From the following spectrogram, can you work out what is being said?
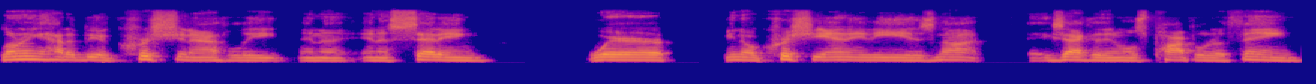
learning how to be a Christian athlete in a, in a setting where, you know, Christianity is not exactly the most popular thing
